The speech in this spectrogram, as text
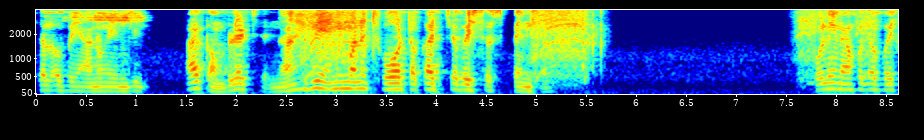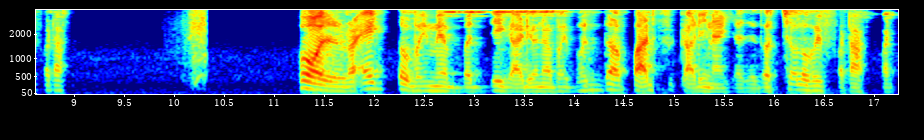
ચલો ભાઈ, આનું એન્જિન આ કમ્પ્લીટ છે. ના ભાઈ એની મને છ ટકા જ છે ભાઈ સસ્પેન્શન ખોલી નાખો તો ભાઈ ફટાફટ. ઓલ રાઈટ તો ભાઈ મેં બધી ગાડીઓના ભાઈ બધા પાર્ટ્સ કાઢી નાખ્યા છે. તો ચલો ભાઈ ફટાફટ.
